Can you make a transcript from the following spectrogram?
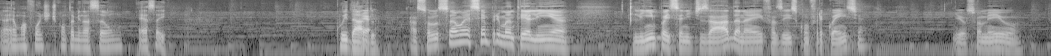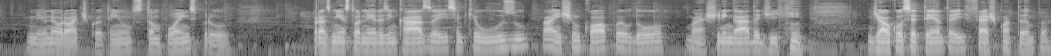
é uma fonte de contaminação essa aí. Cuidado. É. A solução é sempre manter a linha limpa e sanitizada, né? E fazer isso com frequência. Eu sou meio meio neurótico, eu tenho uns tampões pro para as minhas torneiras em casa e sempre que eu uso, ah, enchi um copo, eu dou uma xiringada de de álcool 70 e fecho com a tampa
